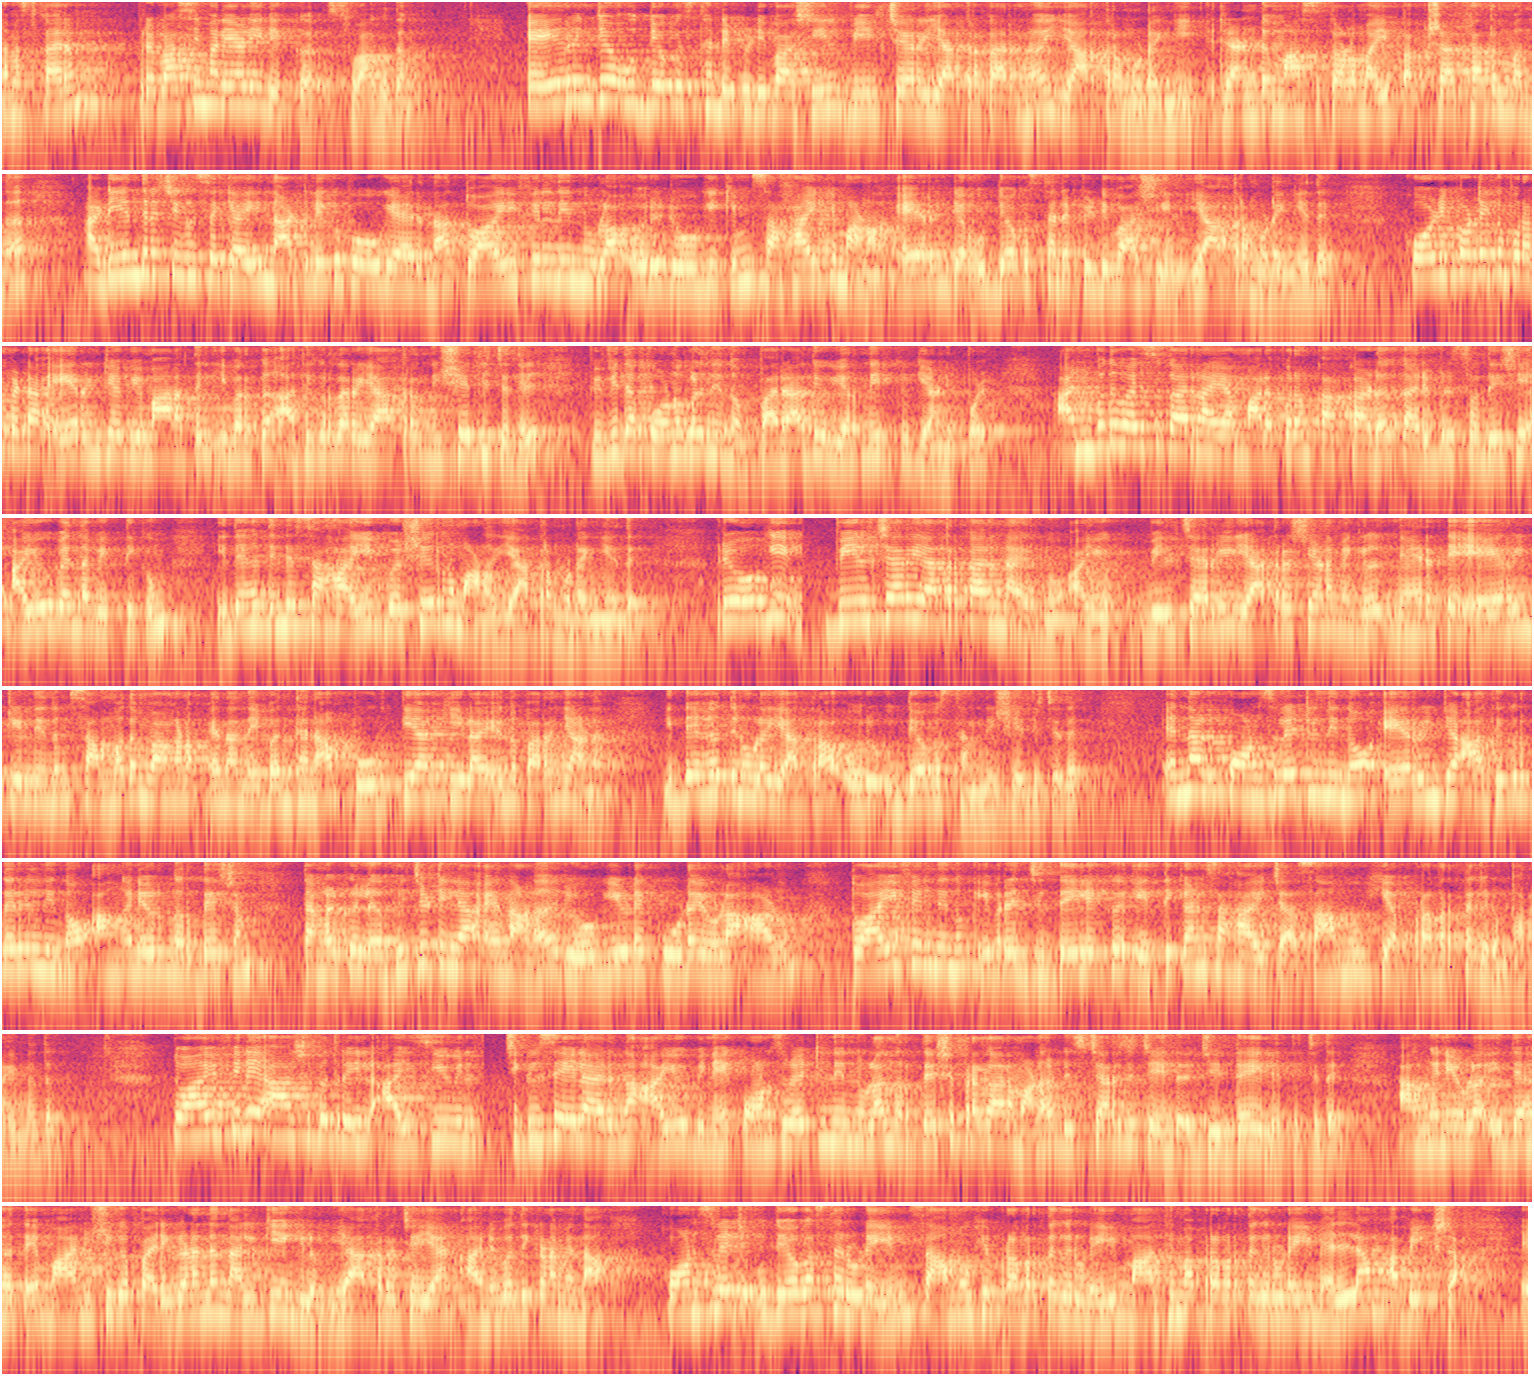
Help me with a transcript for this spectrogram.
നമസ്കാരം. പ്രവാസി മലയാളിയിലേക്ക് സ്വാഗതം. എയർ ഇന്ത്യ ഉദ്യോഗസ്ഥന്റെ പിടിവാശിയിൽ വീൽചെയർ യാത്രക്കാരന് യാത്ര മുടങ്ങി. രണ്ട് മാസത്തോളമായി പക്ഷാഘാതം വന്ന് അടിയന്തര ചികിത്സയ്ക്കായി നാട്ടിലേക്ക് പോവുകയായിരുന്ന ത്വായിഫിൽ നിന്നുള്ള ഒരു രോഗിക്കും സഹായിക്കുമാണ് എയർ ഇന്ത്യ ഉദ്യോഗസ്ഥന്റെ പിടിവാശിയിൽ യാത്ര മുടങ്ങിയത്. കോഴിക്കോട്ടേക്ക് പുറപ്പെട്ട എയർ ഇന്ത്യ വിമാനത്തിൽ ഇവർക്ക് അധികൃതർ യാത്ര നിഷേധിച്ചതിൽ വിവിധ കോണുകളിൽ നിന്നും പരാതി ഉയർന്നിരിക്കുകയാണ് ഇപ്പോൾ. അൻപത് വയസ്സുകാരനായ മലപ്പുറം കക്കാട് കരിമ്പിൽ സ്വദേശി അയൂബ് എന്ന വ്യക്തിക്കും ഇദ്ദേഹത്തിന്റെ സഹായി ബഷീറിനുമാണ് യാത്ര മുടങ്ങിയത്. രോഗി വീൽചെയർ യാത്രക്കാരനായിരുന്നു അയൂബ്. വീൽചെയറിൽ യാത്ര ചെയ്യണമെങ്കിൽ നേരത്തെ എയർ ഇന്ത്യയിൽ നിന്നും സമ്മതം വാങ്ങണം എന്ന നിബന്ധന പൂർത്തിയാക്കിയില്ല എന്ന് പറഞ്ഞാണ് ഇദ്ദേഹത്തിനുള്ള യാത്ര ഒരു ഉദ്യോഗസ്ഥൻ നിഷേധിച്ചത്. എന്നാൽ കോൺസുലേറ്റിൽ നിന്നോ എയർ ഇന്ത്യ അധികൃതരിൽ നിന്നോ അങ്ങനെയൊരു നിർദ്ദേശം തങ്ങൾക്ക് ലഭിച്ചിട്ടില്ല എന്നാണ് രോഗിയുടെ കൂടെയുള്ള ആളും ത്വായിഫിൽ നിന്നും ഇവരെ ജിദ്ദയിലേക്ക് എത്തിക്കാൻ സഹായിച്ച സാമൂഹ്യ പ്രവർത്തകരും പറയുന്നത്. ത്വായിഫിലെ ആശുപത്രിയിൽ ഐ സിയുവിൽ ചികിത്സയിലായിരുന്ന അയൂബിനെ കോൺസുലേറ്റിൽ നിന്നുള്ള നിർദ്ദേശപ്രകാരമാണ് ഡിസ്ചാർജ് ചെയ്ത് ജിദ്ദയിൽ എത്തിച്ചത് അങ്ങനെയുള്ള ഇദ്ദേഹത്തെ മാനുഷിക പരിഗണന നൽകിയെങ്കിലും യാത്ര ചെയ്യാൻ അനുവദിക്കണമെന്ന കോൺസുലേറ്റ് ഉദ്യോഗസ്ഥരുടെയും സാമൂഹ്യ പ്രവർത്തകരുടെയും മാധ്യമ പ്രവർത്തകരുടെയും എല്ലാം അപേക്ഷ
